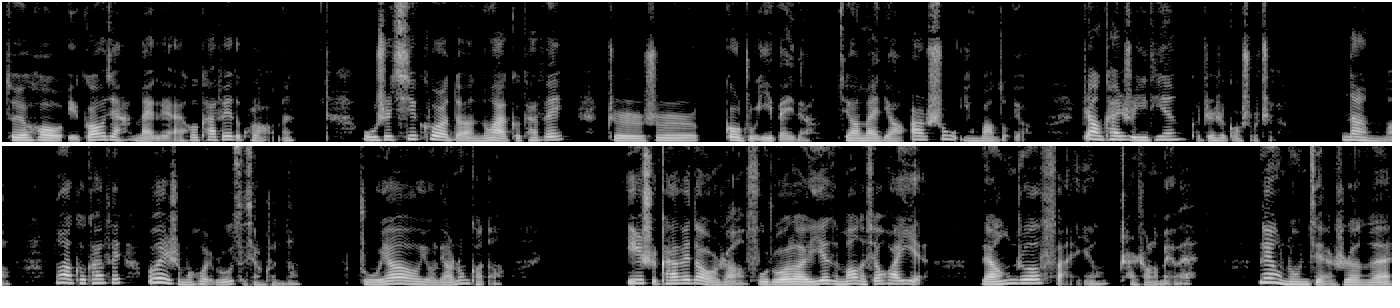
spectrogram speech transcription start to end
最后以高价卖给爱喝咖啡的酷佬们。五十七克的努瓦克咖啡只是够煮一杯的，就要卖掉二十五英镑左右。这样开始一天可真是够奢侈的。那么，努瓦克咖啡为什么会如此香醇呢？主要有两种可能：一是咖啡豆上附着了椰子猫的消化液。两者反应产生了美味。另一种解释认为，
